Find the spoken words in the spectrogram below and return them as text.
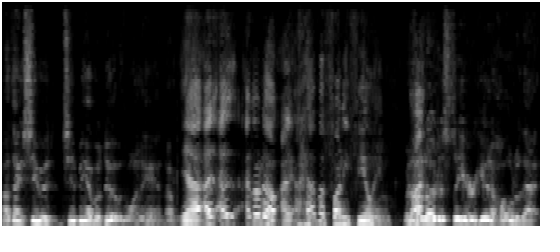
I think she would she'd be able to do it with one hand. I'm, Yeah, I, I, I don't know. I, I have a funny feeling. But I'd love to see her get a hold of that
